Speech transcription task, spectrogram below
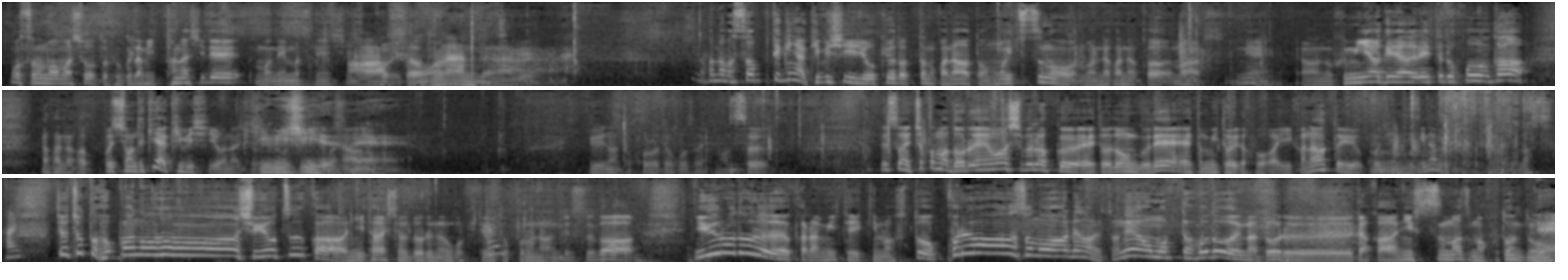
もうそのままショート膨らみっぱなしで、もう年末年始あそうなんだなかなかスタッフ的には厳しい状況だったのかなと思いつつも、まあ、なかなか、まあね、あの踏み上げられてる方が、なかなかポジション的には厳しいような状況厳しいですね。というようなところでございます。ですので、ちょっとまあドル円はしばらく、えー、とロングで、えー、と見といた方がいいかなという個人的な見方となります、はい、じゃあちょっと他の主要通貨に対してのドルの動きというところなんですが、はい、ユーロドルから見ていきますと、これはそのあれなんですよね、思ったほど今、ドル高に進まず、まあ、ほとんどもみ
